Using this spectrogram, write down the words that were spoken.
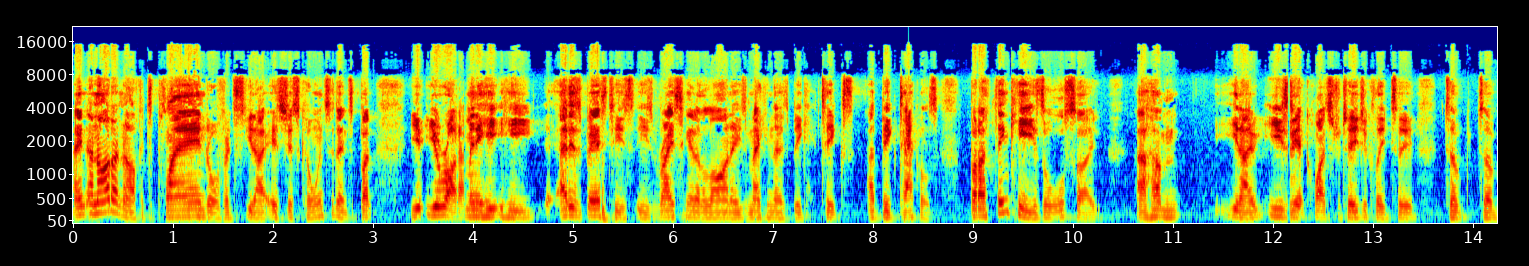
And, and I don't know if it's planned or if it's, you know, it's just coincidence, but you, are right. I mean, he, he, at his best, he's, he's racing out of the line he's making those big ticks, uh, big tackles. But I think he is also, um, you know, using it quite strategically to, to, to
